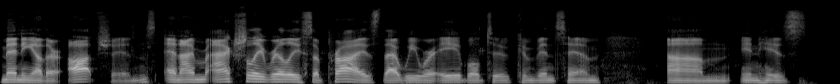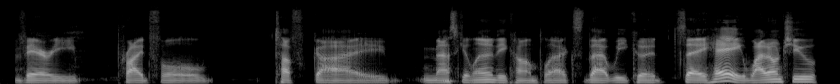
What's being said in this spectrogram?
many other options. And I'm actually really surprised that we were able to convince him um, in his very prideful, tough guy masculinity complex that we could say, hey, why don't you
